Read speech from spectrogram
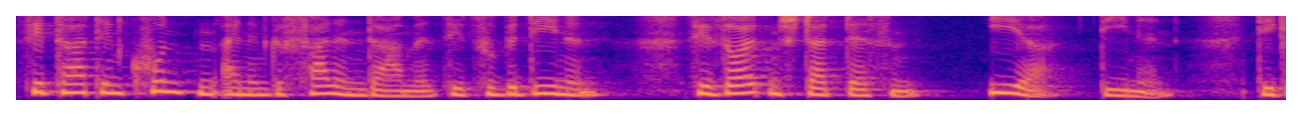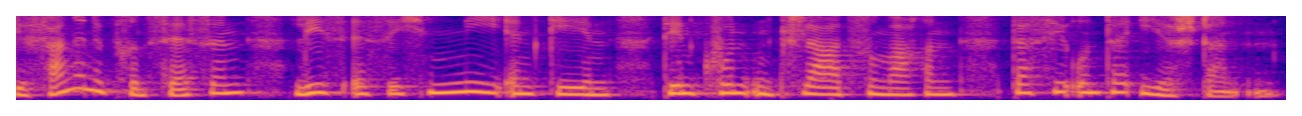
Sie tat den Kunden einen Gefallen damit, sie zu bedienen. Sie sollten stattdessen ihr dienen. Die gefangene Prinzessin ließ es sich nie entgehen, den Kunden klarzumachen, dass sie unter ihr standen.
